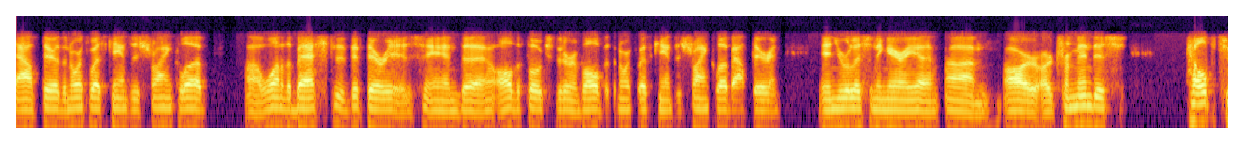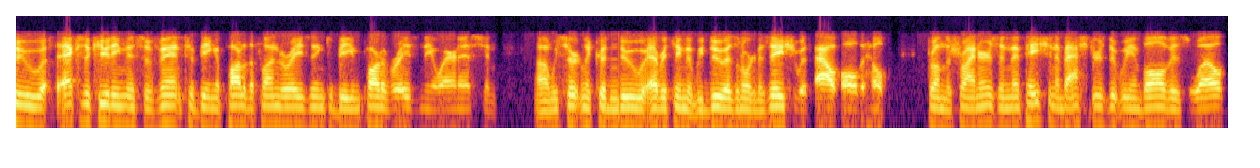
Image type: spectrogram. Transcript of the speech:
out there. The Northwest Kansas Shrine Club, uh, one of the best that there is, and uh, all the folks that are involved with the Northwest Kansas Shrine Club out there in in your listening area um, are are tremendous help to executing this event, to being a part of the fundraising, to being part of raising the awareness. And uh, we certainly couldn't do everything that we do as an organization without all the help from the Shriners and the patient ambassadors that we involve as well.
